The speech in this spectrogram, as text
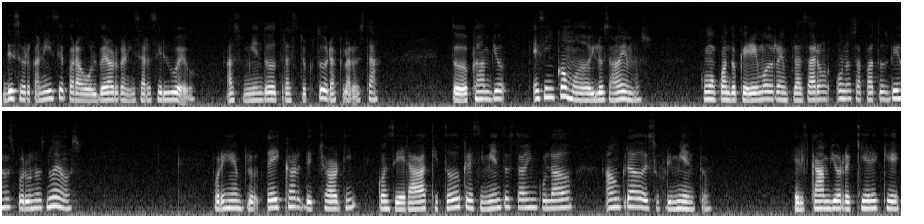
desorganice para volver a organizarse luego, asumiendo otra estructura, claro está. Todo cambio es incómodo y lo sabemos, como cuando queremos reemplazar unos zapatos viejos por unos nuevos. Por ejemplo, Descartes de Chardin consideraba que todo crecimiento está vinculado a un grado de sufrimiento. El cambio requiere que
